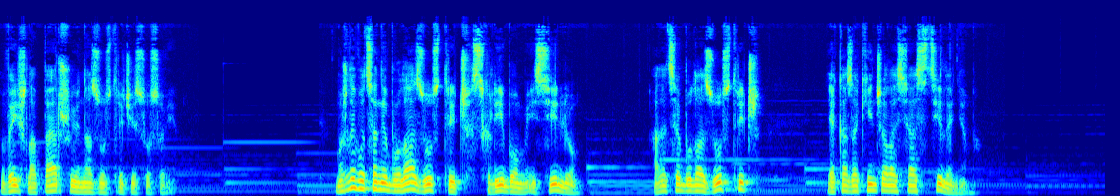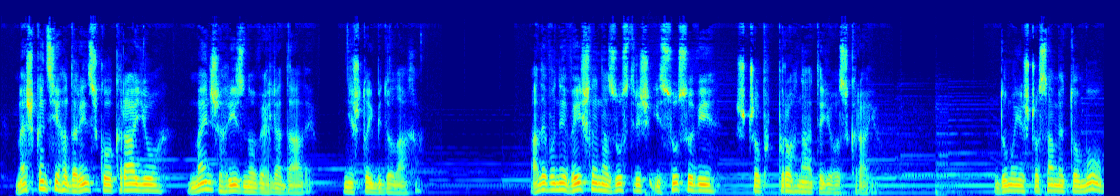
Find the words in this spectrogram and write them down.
вийшла першою на зустріч Ісусові. Можливо, це не була зустріч з хлібом і сіллю, але це була зустріч, яка закінчилася зціленням. Мешканці Гадаринського краю менш грізно виглядали, ніж той бідолаха. Але вони вийшли на зустріч Ісусові, щоб прогнати його з краю. Думаю, що саме тому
